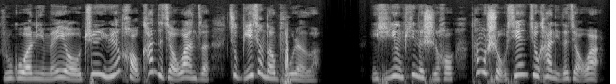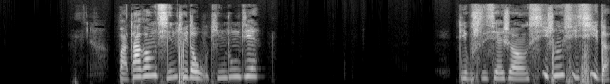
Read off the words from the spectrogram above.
如果你没有均匀好看的脚腕子，就别想当仆人了。你去应聘的时候，他们首先就看你的脚腕。把大钢琴推到舞厅中间。迪布斯先生细声细气的，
